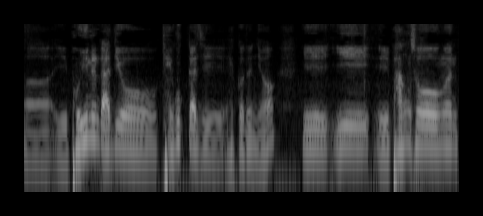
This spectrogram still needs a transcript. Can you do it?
어, 이 보이는 라디오 개국까지 했거든요. 이, 이, 이 방송은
